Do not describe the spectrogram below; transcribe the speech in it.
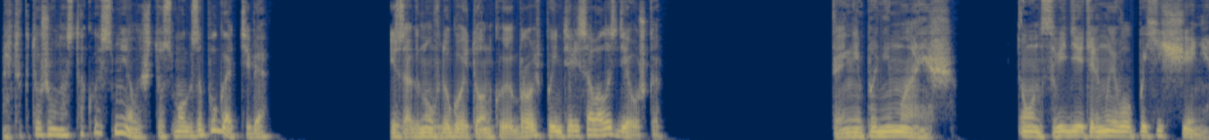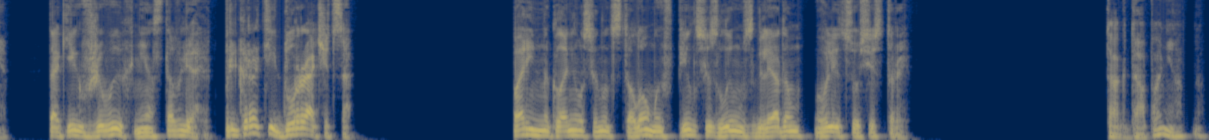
«Это кто же у нас такой смелый, что смог запугать тебя?» Изогнув дугой тонкую бровь, поинтересовалась девушка. «Ты не понимаешь. Он свидетель моего похищения. Таких в живых не оставляют. Прекрати дурачиться!» Парень наклонился над столом и впился злым взглядом в лицо сестры. «Тогда понятно»,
